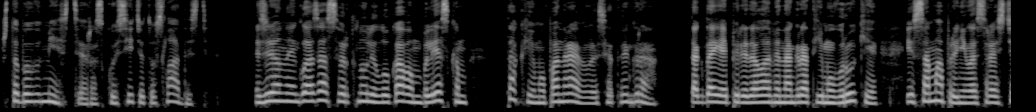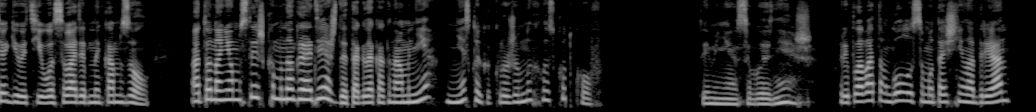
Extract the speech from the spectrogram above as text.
чтобы вместе раскусить эту сладость. Зеленые глаза сверкнули лукавым блеском, так ему понравилась эта игра. Тогда я передала виноград ему в руки и сама принялась расстегивать его свадебный камзол. А то на нем слишком много одежды, тогда как на мне несколько кружевных лоскутков. «Ты меня соблазняешь?» — хрипловатым голосом уточнил Адриан.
